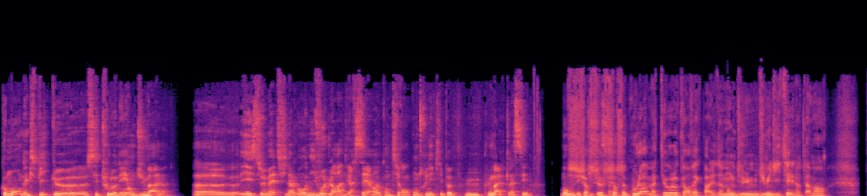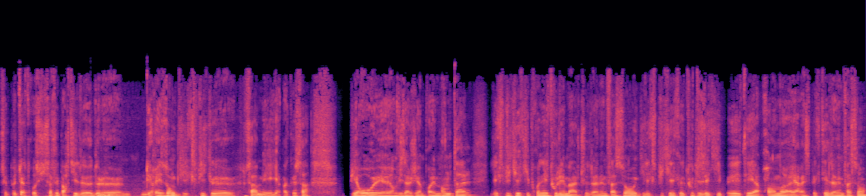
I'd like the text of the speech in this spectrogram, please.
Comment on explique que euh, ces Toulonnais ont du mal et se mettent finalement au niveau de leur adversaire quand ils rencontrent une équipe plus, plus mal classée? Bon, sur, ce, sur, ce, coup-là, Mathéo Le Corvec parlait d'un manque d'humilité notamment. C'est peut-être aussi, ça fait partie de, des raisons qui expliquent euh, ça, mais il n'y a pas que ça. Pierrot a envisagé un problème mental. Il expliquait qu'il prenait tous les matchs de la même façon, qu'il expliquait que toutes les équipes étaient à prendre et à respecter de la même façon.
